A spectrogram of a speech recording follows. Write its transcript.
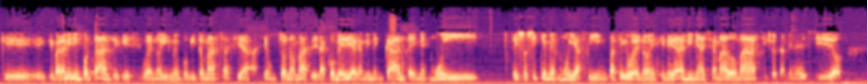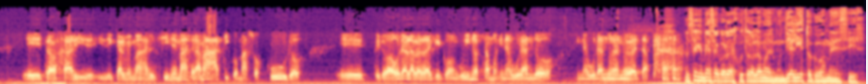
que, para mí era importante, que es, bueno, irme un poquito más hacia, hacia un tono más de la comedia, que a mí me encanta y me es muy, eso sí que me es muy afín. Pasa que, bueno, en general a mí me han llamado más y yo también he decidido eh, trabajar y, dedicarme más al cine más dramático, más oscuro, eh, pero ahora la verdad que con Guino estamos inaugurando inaugurando una nueva etapa. No sé que me hace acordar, justo hablamos del Mundial y esto que vos me decís.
